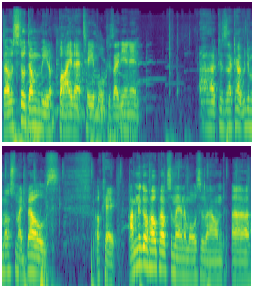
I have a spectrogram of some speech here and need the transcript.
That was still dumb of me to buy that table, because I didn't... Uh, because I got rid of most of my bells. Okay, I'm gonna go help out some animals around, uh,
